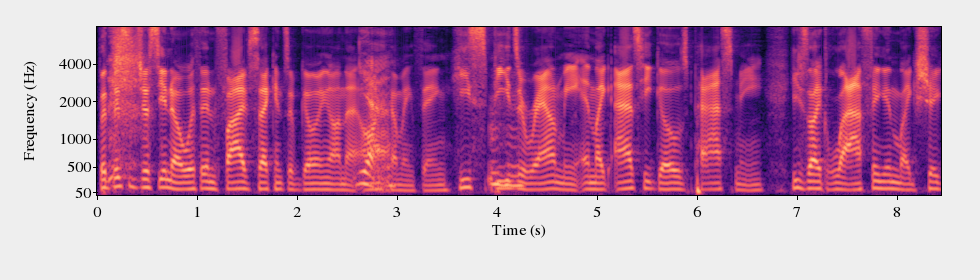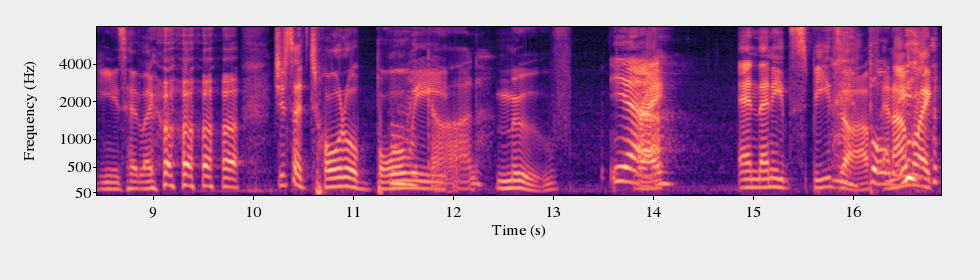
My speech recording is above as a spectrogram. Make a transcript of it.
But this is just, you know, within 5 seconds of going on that Yeah. oncoming thing. He speeds around me and like as he goes past me, he's like laughing and like shaking his head like just a total bully God. move, Yeah. right? And then he speeds off and I'm like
